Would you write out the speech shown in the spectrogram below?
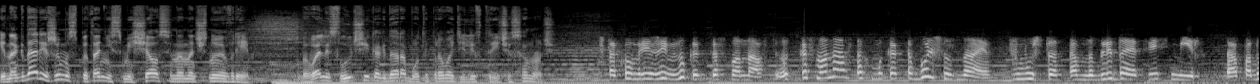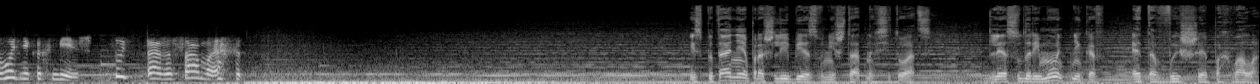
Иногда режим испытаний смещался на ночное время. Бывали случаи, когда работы проводили в 3 часа ночи. В таком режиме, ну, как космонавты. Вот космонавтах мы как-то больше знаем, потому что там наблюдает весь мир, а о подводниках меньше. Суть та же самая. Испытания прошли без внештатных ситуаций. Для судоремонтников это высшая похвала.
